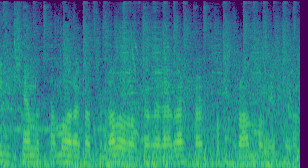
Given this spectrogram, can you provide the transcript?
gideceğimi tam olarak hatırlamamakla beraber an çok random yapıyorum.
